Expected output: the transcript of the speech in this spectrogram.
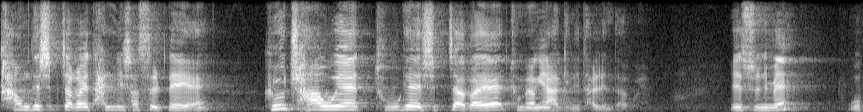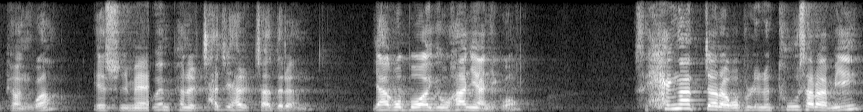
가운데 십자가에 달리셨을 때에 그 좌우에 두 개의 십자가에 두 명의 악인이 달린다고요. 예수님의 우편과 예수님의 왼편을 차지할 자들은 야고보와 요한이 아니고 행악자라고 불리는 두 사람이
